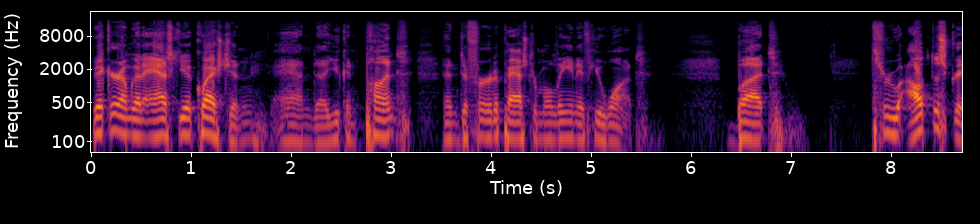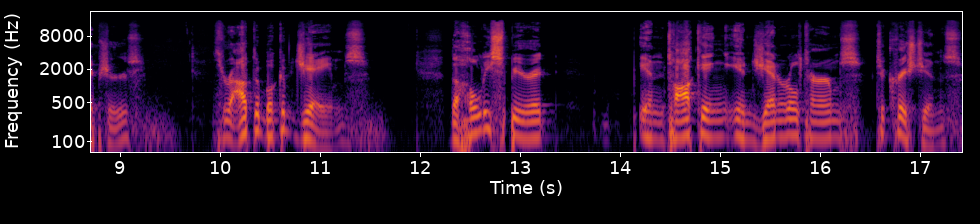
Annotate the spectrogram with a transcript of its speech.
Vicar, I'm going to ask you a question, and uh, you can punt and defer to Pastor Moline if you want. But throughout the scriptures, throughout the book of James, the Holy Spirit, in talking in general terms to Christians,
